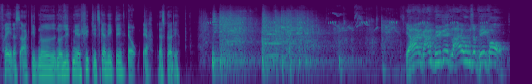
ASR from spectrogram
fredagsagtigt, noget, noget lidt mere hyggeligt. Skal vi ikke det? Jo. Ja, lad os gøre det. Jeg har engang bygget et lejehus af pekår.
